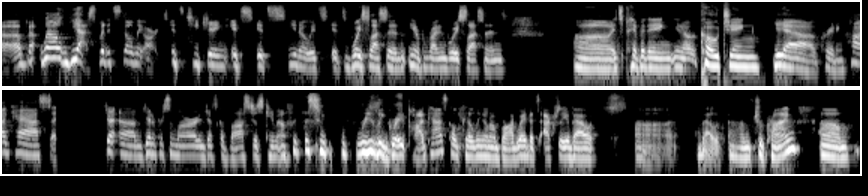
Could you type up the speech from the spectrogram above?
uh, about well, yes, but it's still in the arts. It's teaching. It's it's you know it's it's voice lesson. You know, providing voice lessons. Uh, it's pivoting. You know, coaching. Yeah, creating podcasts. Je- um, Jennifer Simard and Jessica Vosk just came out with this really great podcast called "Killing It on Broadway." That's actually about uh, about um, true crime, um,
